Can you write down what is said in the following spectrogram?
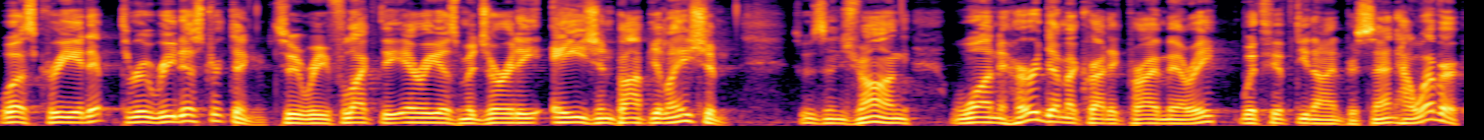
was created through redistricting to reflect the area's majority Asian population. Susan Zhuang won her Democratic primary with 59%. However,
